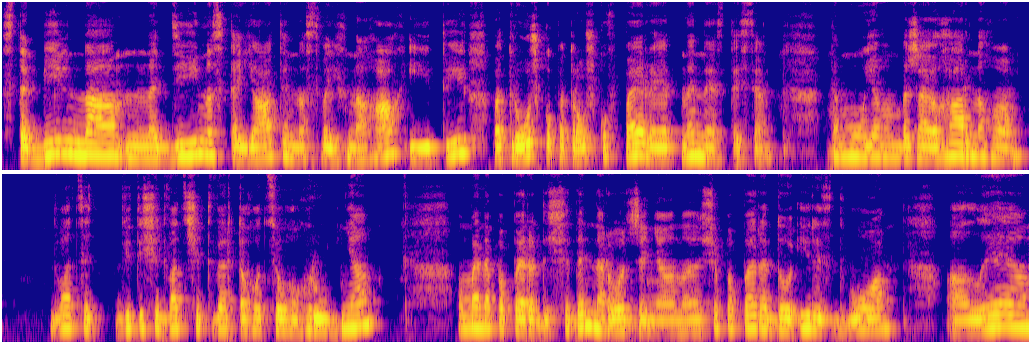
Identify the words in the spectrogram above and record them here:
стабільно, надійно стояти на своїх ногах і йти потрошку, потрошку вперед, не нестися. Тому я вам бажаю гарного 20, 2024 цього грудня. У мене попереду ще день народження, ще попереду і Різдво. Але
